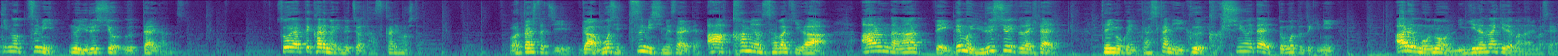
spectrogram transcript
きの罪の許しを訴えたんです。そうやって彼の命は助かりました。私たちがもし罪示されてああ神の裁きがあるんだなってでも許しをいただきたい。天国に確かに行く確信を得たいと思った時にあるものを握らなければなりません。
